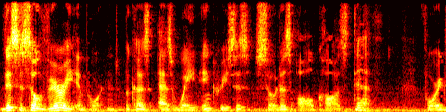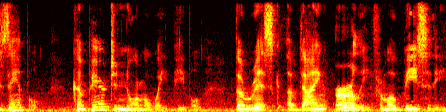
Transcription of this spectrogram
This is so very important because as weight increases, so does all-cause death. For example, compared to normal weight people, the risk of dying early from obesity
